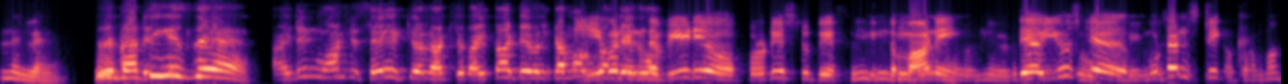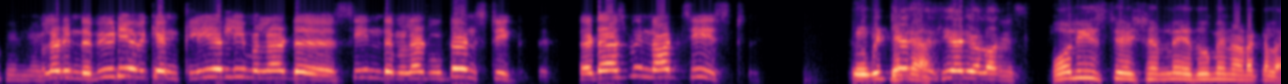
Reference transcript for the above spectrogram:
available here. இல்ல இல்ல nothing is there I didn't want to say it, your lordship. I thought they will come up from Even their in the own. video produced this in the morning, they have used a wooden stick. My lord, in the video, we can clearly, my lord, uh, seen the my lord wooden stick that has been not seized. The witness Yeah. is here, your lordship. Police ஸ்டேஷன்ல எதுவுமே நடக்கல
